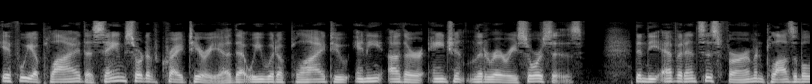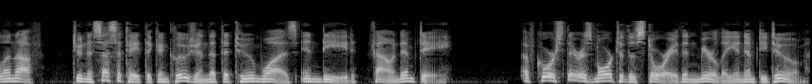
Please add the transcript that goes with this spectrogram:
If we apply the same sort of criteria that we would apply to any other ancient literary sources, then the evidence is firm and plausible enough to necessitate the conclusion that the tomb was indeed found empty. Of course, there is more to the story than merely an empty tomb.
